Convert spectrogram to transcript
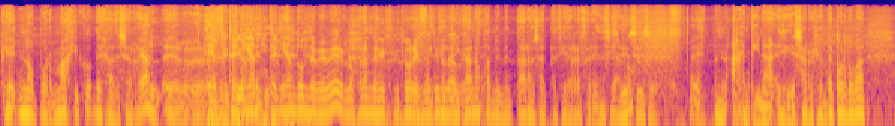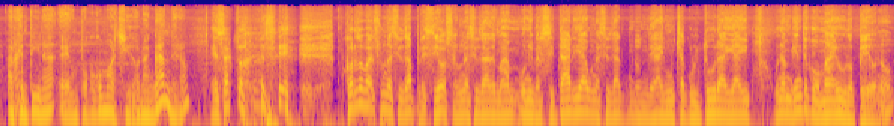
que no por mágico deja de ser real. Eh, tenían, tenían donde beber los grandes escritores latinoamericanos cuando inventaron esa especie de referencia. ¿no? sí, sí. Eh, Argentina y esa región de Córdoba Argentina es un poco como Archidona en grande, ¿no? Exacto. Córdoba es una ciudad preciosa, una ciudad además universitaria, una ciudad donde hay mucha cultura y hay un ambiente como más europeo, ¿no?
